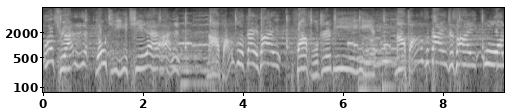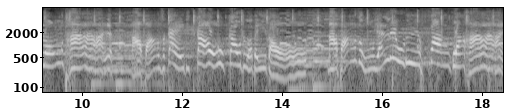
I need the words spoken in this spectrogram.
鹅犬有几千？那房子盖在发福之地，那房子盖着在卧龙潭，那房子盖的高高这北斗，那房子五颜六绿放光寒，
